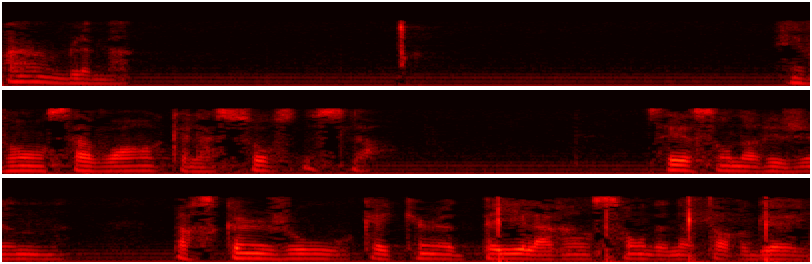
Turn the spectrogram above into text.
humblement, ils vont savoir que la source de cela, c'est son origine, parce qu'un jour, quelqu'un a payé la rançon de notre orgueil.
